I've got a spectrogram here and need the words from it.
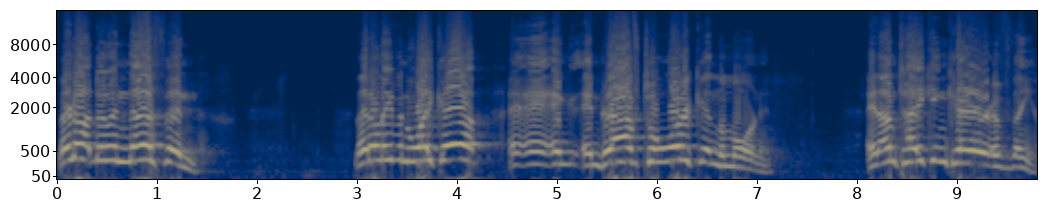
They're not doing nothing. They don't even wake up and, and, and drive to work in the morning. And I'm taking care of them.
